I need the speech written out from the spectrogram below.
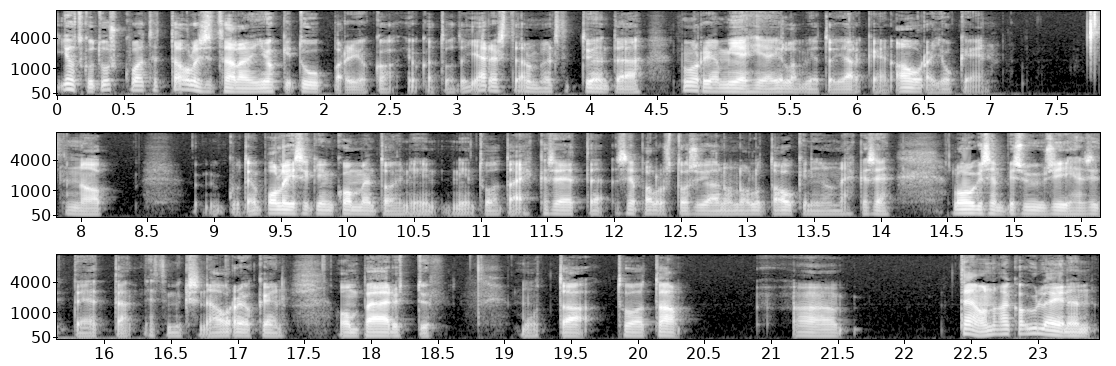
jotkut uskovat, että olisi tällainen jokituuppari, joka, joka tuota järjestelmällisesti työntää nuoria miehiä illanvieton jälkeen Aurajokeen. No, kuten poliisikin kommentoi, niin, niin tuota, ehkä se, että se palus tosiaan on ollut auki, niin on ehkä se loogisempi syy siihen sitten, että, että miksi nämä Aurajokeen on päädytty. Mutta tuota, ää, tämä on aika yleinen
